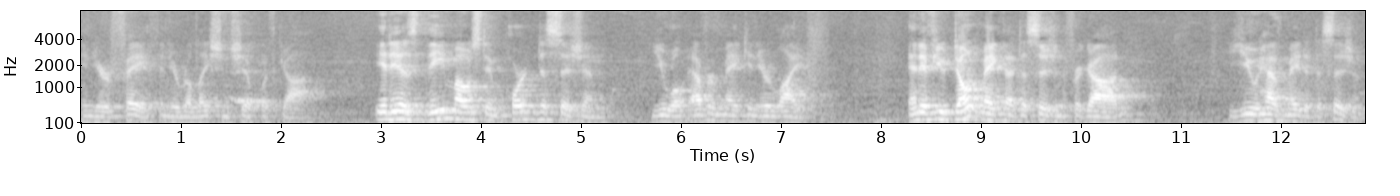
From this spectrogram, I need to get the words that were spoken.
in your faith and your relationship with God. It is the most important decision you will ever make in your life. And if you don't make that decision for God, you have made a decision,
